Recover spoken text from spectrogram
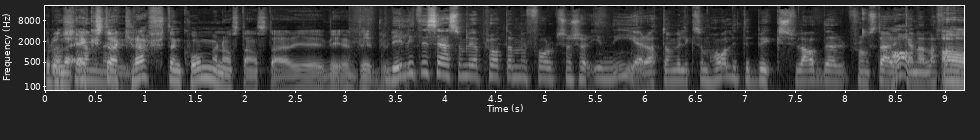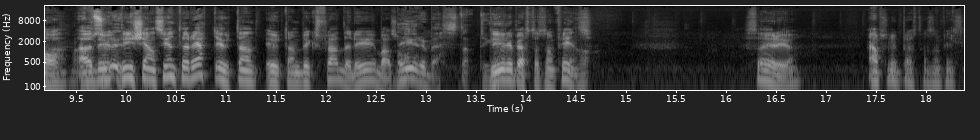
Och den där känner extra kraften kommer någonstans där. I, vid, vid, Det är lite så här som vi har pratat med folk som kör in er. Att de vill liksom ha lite byxfladder från stärkan i alla fall. Ja, ja det, det känns ju inte rätt utan, utan byxfladder. Det är ju bara så. Det är ju det bästa. Det är ju det bästa som finns. Så är det ju. Absolut bästa som finns.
